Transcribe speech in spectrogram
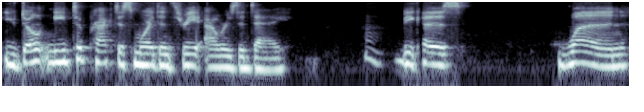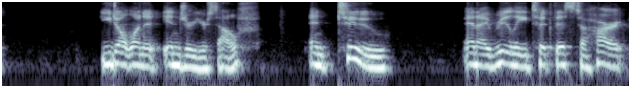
you don't need to practice more than three hours a day Hmm. because one, you don't want to injure yourself. And two, and I really took this to heart,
